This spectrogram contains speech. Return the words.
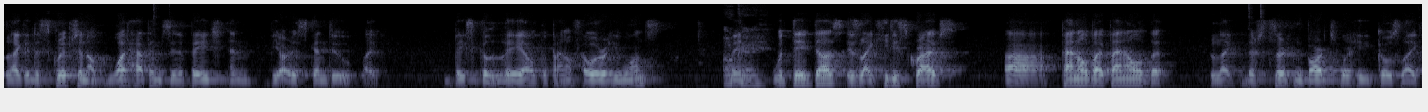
like a description of what happens in a page, and the artist can do like basically lay out the panels however he wants. Okay. I mean, what Dave does is like he describes uh, panel by panel, but like there's certain parts where he goes like,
